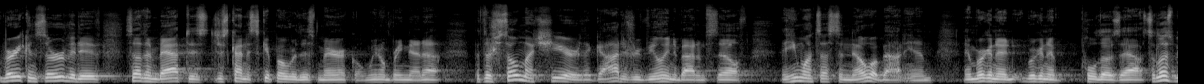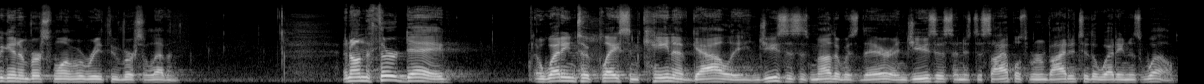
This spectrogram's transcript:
very conservative Southern Baptists just kind of skip over this miracle. We don't bring that up. But there's so much here that God is revealing about himself that he wants us to know about him. And we're to we're to pull those out. So let's begin in verse 1. We'll read through verse 11. And on the third day, a wedding took place in Cana of Galilee, and Jesus' mother was there, and Jesus and his disciples were invited to the wedding as well.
